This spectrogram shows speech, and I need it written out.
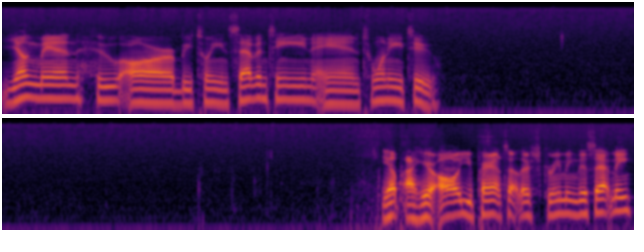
young men who are between 17 and 22. Yep, I hear all you parents out there screaming this at me.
